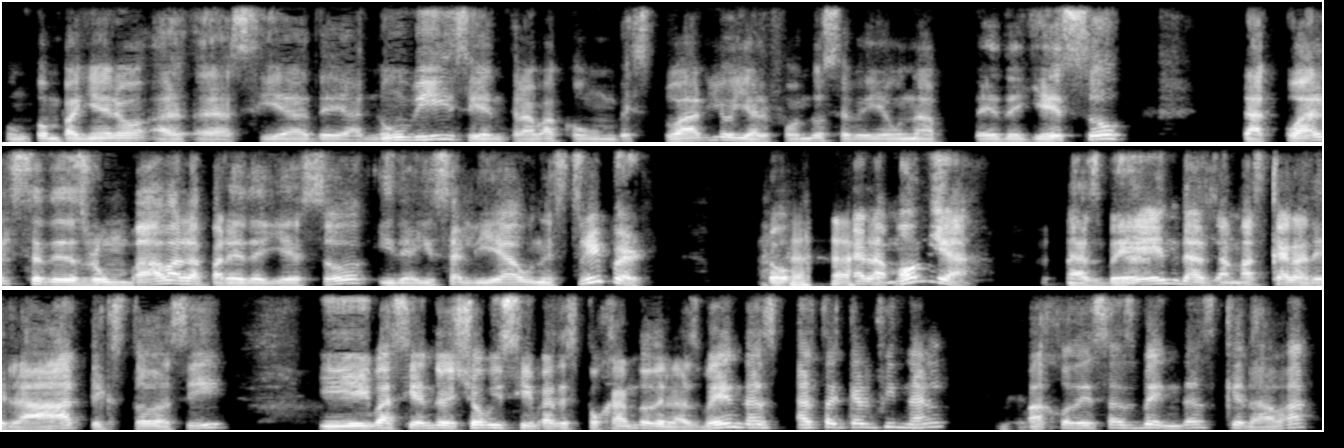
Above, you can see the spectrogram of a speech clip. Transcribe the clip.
un compañero hacía de Anubis y entraba con un vestuario y al fondo se veía una pared de yeso la cual se derrumbaba la pared de yeso y de ahí salía un stripper. Era la momia, las vendas, la máscara de látex, todo así. Y iba haciendo el show y se iba despojando de las vendas hasta que al final, debajo de esas vendas, quedaba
